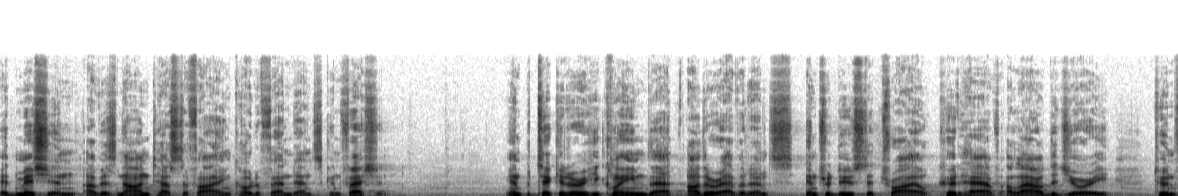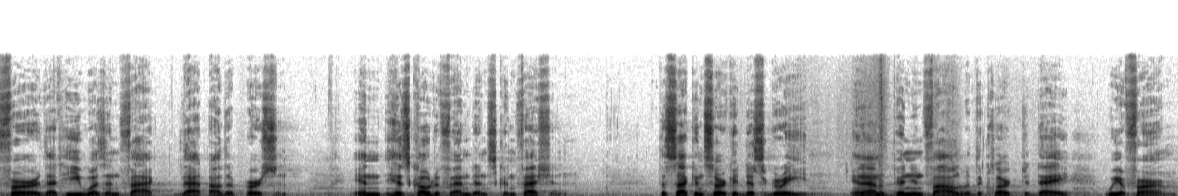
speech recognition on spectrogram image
admission of his non-testifying co-defendant's confession. In particular, he claimed that other evidence introduced at trial could have allowed the jury to infer that he was in fact that other person in his co-defendant's confession. The Second Circuit disagreed. In an opinion filed with the clerk today, we affirm.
